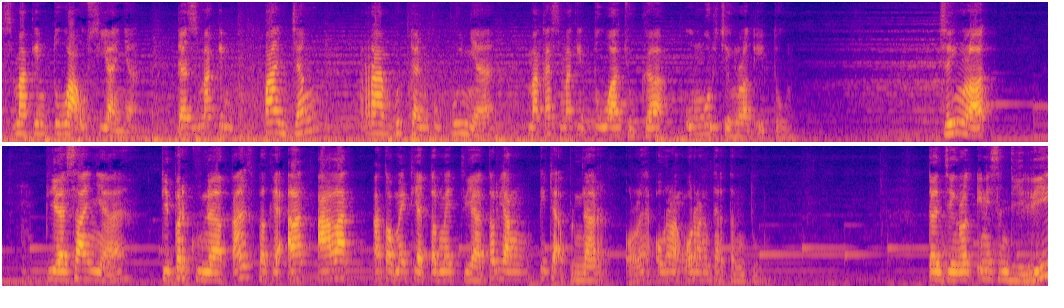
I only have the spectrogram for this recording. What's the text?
semakin tua usianya dan semakin panjang rambut dan kukunya, maka semakin tua juga umur jenglot itu. Jenglot biasanya dipergunakan sebagai alat-alat atau mediator-mediator yang tidak benar oleh orang-orang tertentu. Dan jenglot ini sendiri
